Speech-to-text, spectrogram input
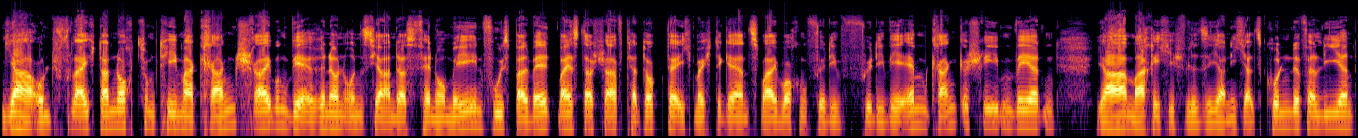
ja, und vielleicht dann noch zum Thema Krankschreibung. Wir erinnern uns ja an das Phänomen Fußball-Weltmeisterschaft. Herr Doktor, ich möchte gern zwei Wochen für die, für die WM krankgeschrieben werden. Ja, mache ich. Ich will Sie ja nicht als Kunde verlieren.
